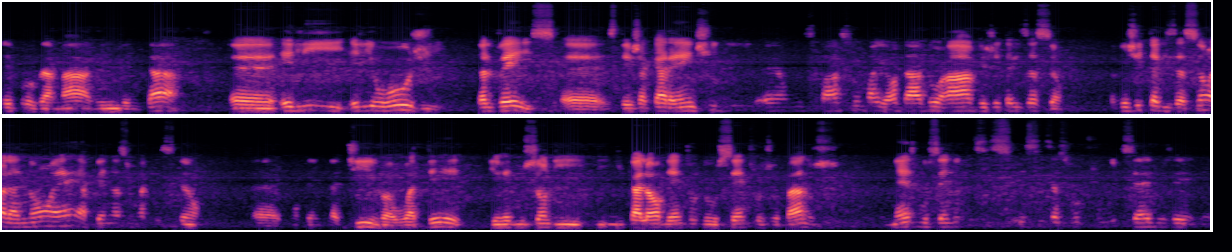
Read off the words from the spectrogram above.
reprogramar, reinventar, é, ele, ele hoje talvez é, esteja carente de é, um espaço maior dado à vegetalização. A vegetalização ela não é apenas uma questão é, contemplativa ou até de redução de, de, calor dentro dos centros urbanos, mesmo sendo que esses, esses assuntos são muito sérios e, e.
